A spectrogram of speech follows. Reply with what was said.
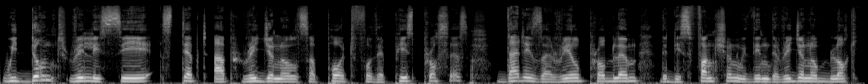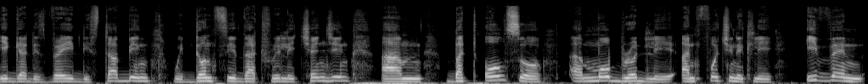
we don't really see stepped up regional support for the peace process. That is a real problem. The dysfunction within the regional bloc, IGAD, is very disturbing. We don't see that really changing. Um, but also, uh, more broadly, unfortunately, even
